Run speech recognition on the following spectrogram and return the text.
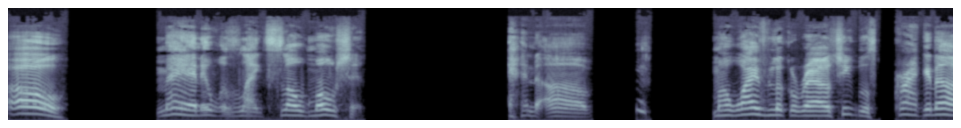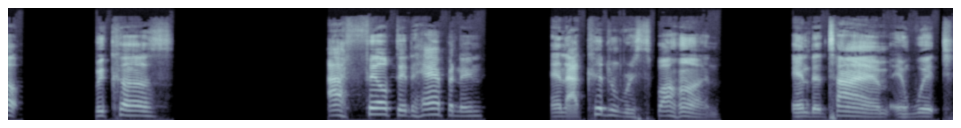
oh man, it was like slow motion. And uh, my wife looked around, she was cracking up because I felt it happening and I couldn't respond in the time in which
